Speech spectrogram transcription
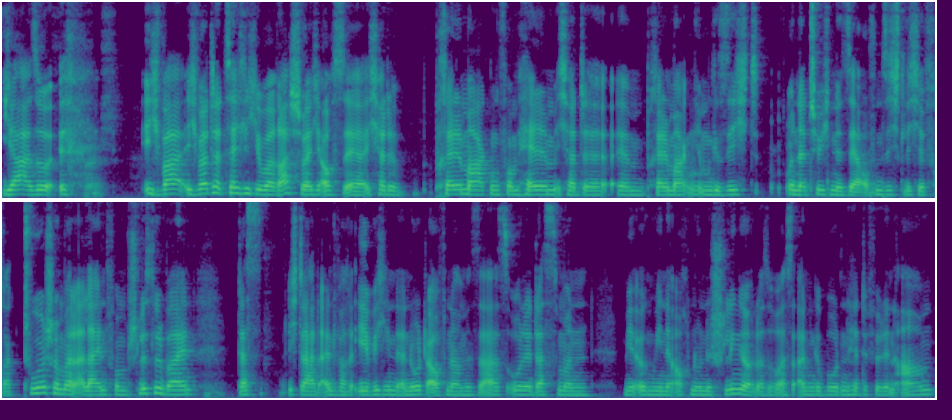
Ja, also ich, ich, war, ich war tatsächlich überrascht, weil ich auch sehr, ich hatte Prellmarken vom Helm, ich hatte ähm, Prellmarken im Gesicht und natürlich eine sehr offensichtliche Fraktur schon mal allein vom Schlüsselbein. Dass ich da halt einfach ewig in der Notaufnahme saß, ohne dass man mir irgendwie eine, auch nur eine Schlinge oder sowas angeboten hätte für den Arm.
